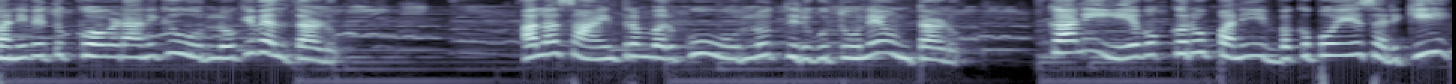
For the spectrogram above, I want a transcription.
పని వెతుక్కోవడానికి ఊర్లోకి వెళ్తాడు. అలా సాయంత్రం వరకు ఊర్లో తిరుగుతూనే ఉంటాడు. కానీ ఏ ఒక్కరూ పని ఇవ్వకపోయేసరికి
